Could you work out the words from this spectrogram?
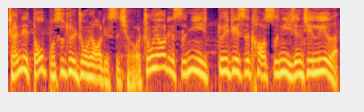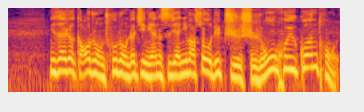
真的都不是最重要的事情了，重要的是你对这次考试你已经尽力了，你在这高中、初中这几年的时间，你把所有的知识融会贯通了。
